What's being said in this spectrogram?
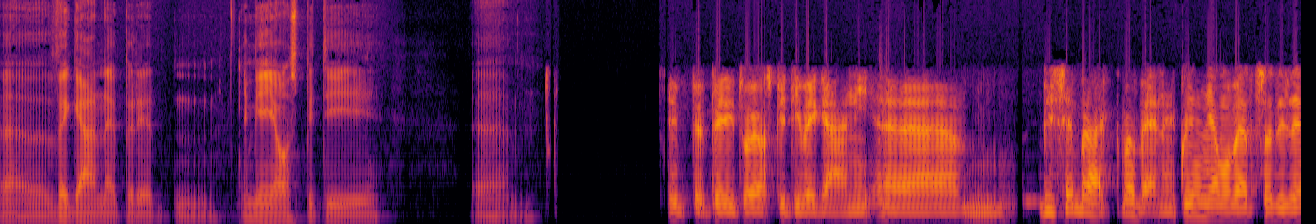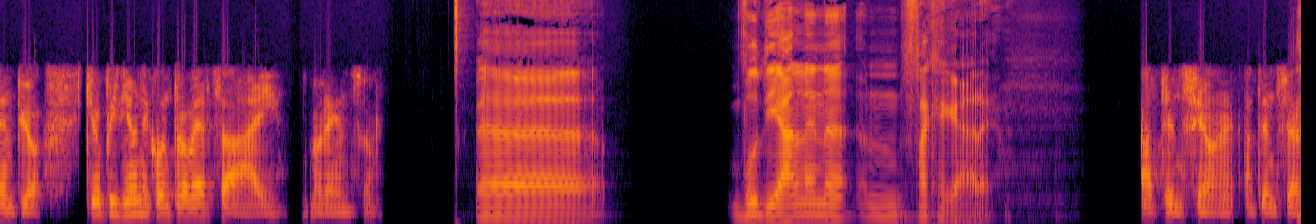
eh, vegane per mm, i miei ospiti. ehm, per, i tuoi ospiti vegani. Eh, mi sembra, va bene, quindi andiamo verso, ad esempio, che opinione controversa hai, Lorenzo? Eh, Woody Allen mm, fa cagare. Attenzione, attenzione.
